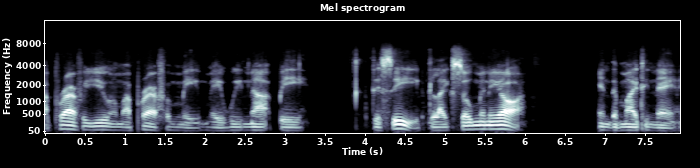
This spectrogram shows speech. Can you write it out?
My prayer for you and my prayer for me, may we not be deceived like so many are in the mighty name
